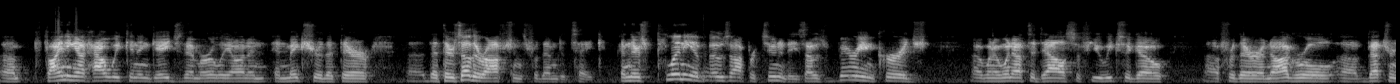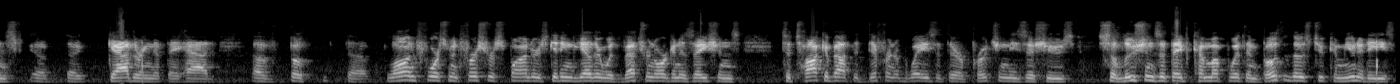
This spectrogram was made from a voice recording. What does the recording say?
Um, finding out how we can engage them early on and, and make sure that they're uh, that there's other options for them to take. And there's plenty of those opportunities. I was very encouraged uh, when I went out to Dallas a few weeks ago uh, for their inaugural uh, veterans uh, gathering that they had of both law enforcement, first responders getting together with veteran organizations to talk about the different ways that they're approaching these issues, solutions that they've come up with in both of those two communities,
